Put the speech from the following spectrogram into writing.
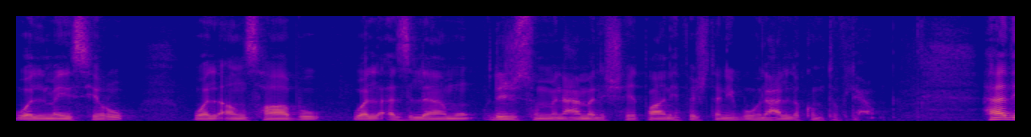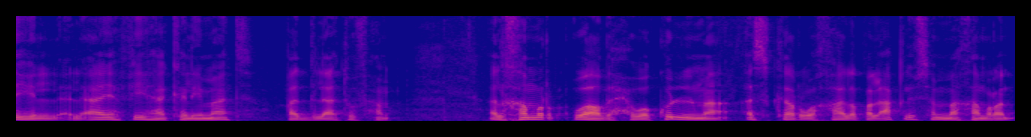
والميسر والأنصاب والأزلام رجس من عمل الشيطان فاجتنبوه لعلكم تفلحون. هذه الآية فيها كلمات قد لا تفهم. الخمر واضح هو كل ما أسكر وخالط العقل يسمى خمرا.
